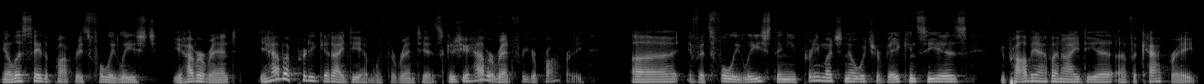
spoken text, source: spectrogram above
You know, let's say the property is fully leased. You have a rent. You have a pretty good idea of what the rent is because you have a rent for your property. Uh, if it's fully leased, then you pretty much know what your vacancy is. You probably have an idea of a cap rate.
